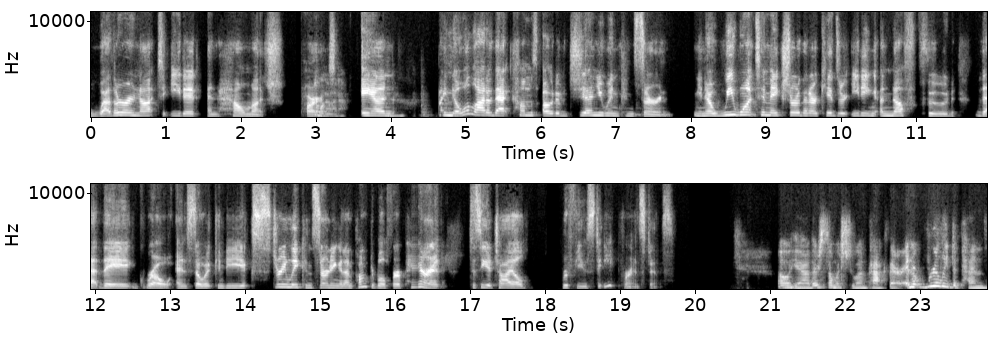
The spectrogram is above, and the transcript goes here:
whether or not to eat it and how much Oh, part. God. And mm-hmm. I know a lot of that comes out of genuine concern. You know, we want to make sure that our kids are eating enough food that they grow. And so it can be extremely concerning and uncomfortable for a parent to see a child refuse to eat, for instance. Oh, yeah, there's so much to unpack there. And it really depends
